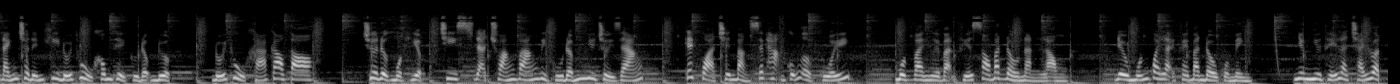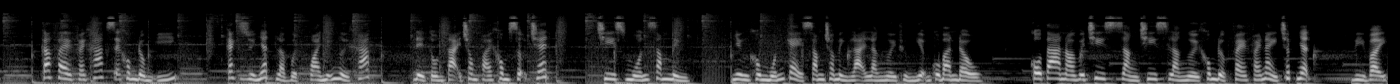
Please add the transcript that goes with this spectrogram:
đánh cho đến khi đối thủ không thể cử động được. Đối thủ khá cao to. Chưa được một hiệp, Cheese đã choáng váng vì cú đấm như trời giáng. Kết quả trên bảng xếp hạng cũng ở cuối. Một vài người bạn phía sau bắt đầu nản lòng, đều muốn quay lại phe ban đầu của mình. Nhưng như thế là trái luật. Các phe phái khác sẽ không đồng ý. Cách duy nhất là vượt qua những người khác, để tồn tại trong phái không sợ chết. Cheese muốn xăm mình, nhưng không muốn kẻ xăm cho mình lại là người thử nghiệm cô ban đầu. Cô ta nói với Cheese rằng Cheese là người không được phe phái này chấp nhận. Vì vậy,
